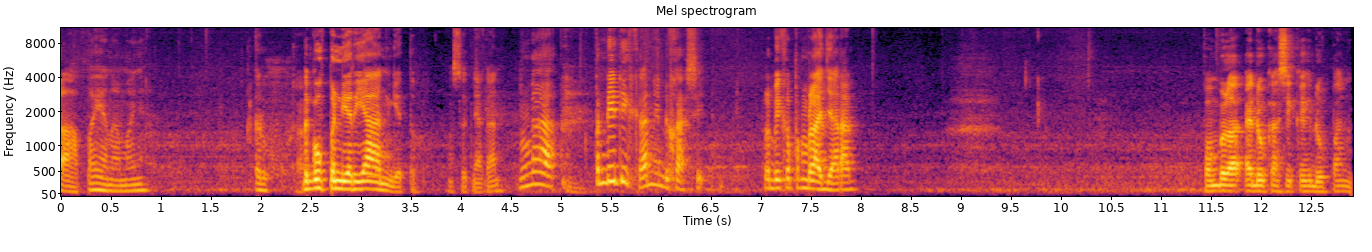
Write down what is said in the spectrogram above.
apa ya namanya aduh. Teguh pendirian gitu maksudnya kan? Enggak pendidikan edukasi. Lebih ke pembelajaran. Pembela edukasi kehidupan,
